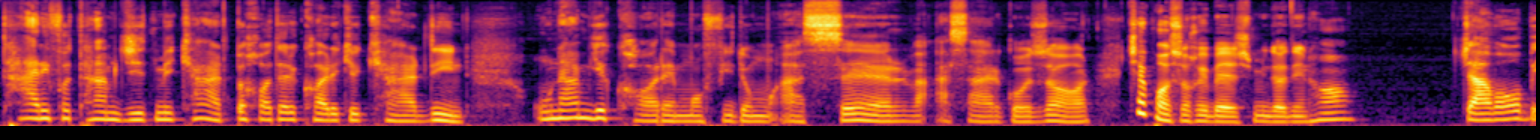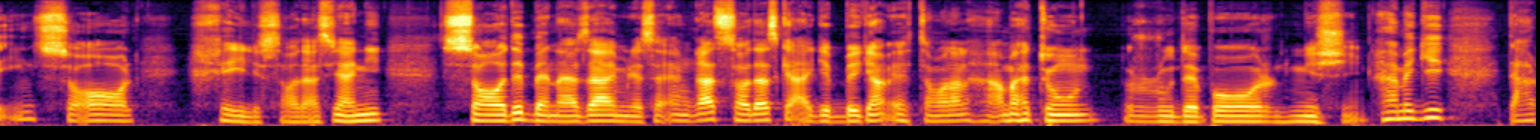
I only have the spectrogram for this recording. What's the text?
تعریف و تمجید می‌کرد به خاطر کاری که کردین اونم یه کار مفید و مؤثر و اثرگذار. چه پاسخی بهش می‌دادین ها؟ جواب این سوال خیلی ساده است. یعنی ساده به نظر می‌رسه. انقدر ساده است که اگه بگم احتمالا همتون روده بر میشین. همگی در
